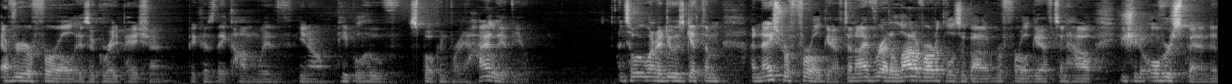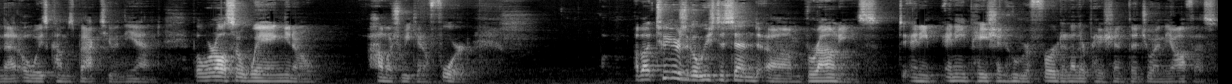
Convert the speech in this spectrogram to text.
every referral is a great patient because they come with you know people who've spoken very highly of you. And so what we want to do is get them a nice referral gift. And I've read a lot of articles about referral gifts and how you should overspend, and that always comes back to you in the end. But we're also weighing, you know, how much we can afford. About two years ago, we used to send um, brownies to any any patient who referred another patient that joined the office.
